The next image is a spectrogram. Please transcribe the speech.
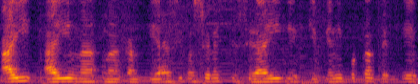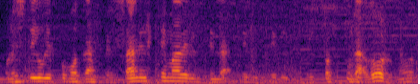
hay, hay una, cantidad de situaciones que se da ahí que, es bien importante. Eh, por eso digo que es como transversal el tema del, torturador, ¿no? El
